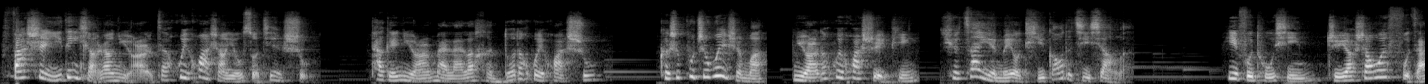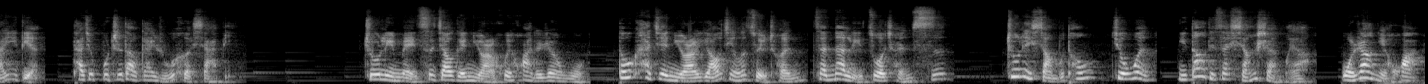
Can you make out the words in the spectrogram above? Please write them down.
发誓一定想让女儿在绘画上有所建树。她给女儿买来了很多的绘画书，可是不知为什么，女儿的绘画水平却再也没有提高的迹象了。一幅图形只要稍微复杂一点，她就不知道该如何下笔。朱莉每次交给女儿绘画的任务，都看见女儿咬紧了嘴唇，在那里做沉思。朱莉想不通，就问：“你到底在想什么呀？我让你画，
